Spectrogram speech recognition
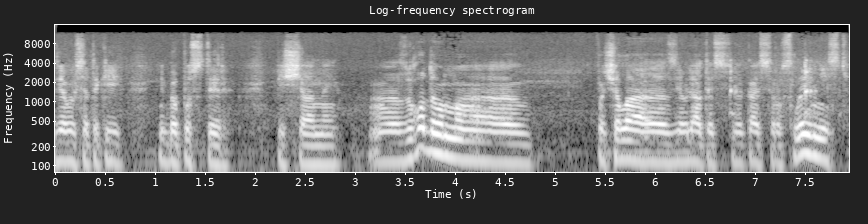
з'явився такий ніби пустир піщаний. Згодом почала з'являтися якась рослинність.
